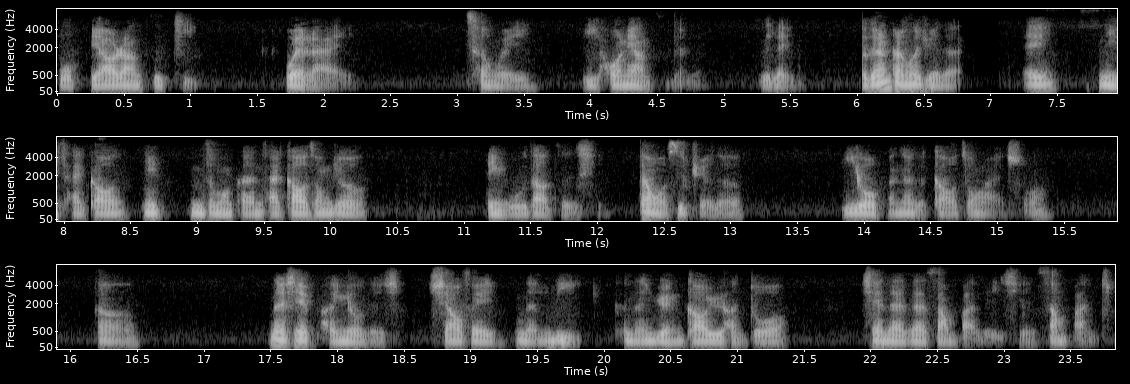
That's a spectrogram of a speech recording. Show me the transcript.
我不要让自己未来成为以后那样子的人之类的。有的人可能会觉得，哎。你才高，你你怎么可能才高中就领悟到这些？但我是觉得，以我们那个高中来说，呃，那些朋友的消费能力可能远高于很多现在在上班的一些上班族，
